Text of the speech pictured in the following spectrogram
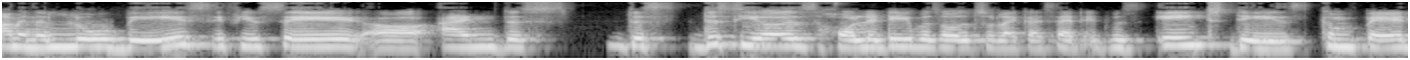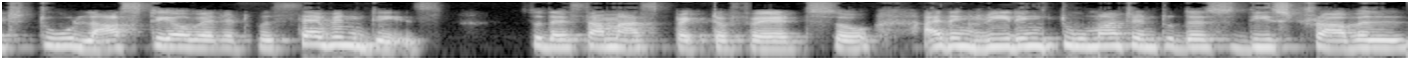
I mean, a low base, if you say, uh, and this this this year's holiday was also like i said it was 8 days compared to last year when it was 7 days. So there's some aspect of it. So i think reading too much into this these travel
